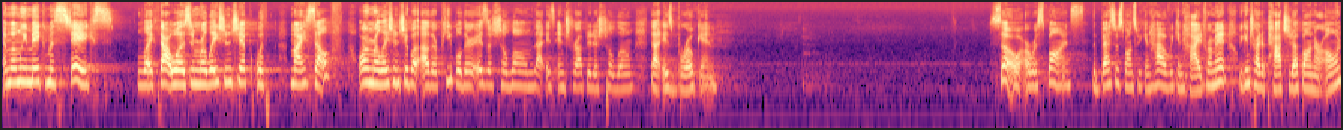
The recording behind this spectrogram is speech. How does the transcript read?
And when we make mistakes, like that was in relationship with myself or in relationship with other people, there is a shalom that is interrupted, a shalom that is broken. So, our response, the best response we can have, we can hide from it, we can try to patch it up on our own,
